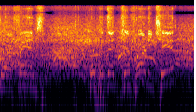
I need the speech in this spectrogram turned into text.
to our fans look at that Jeff Hardy chant.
